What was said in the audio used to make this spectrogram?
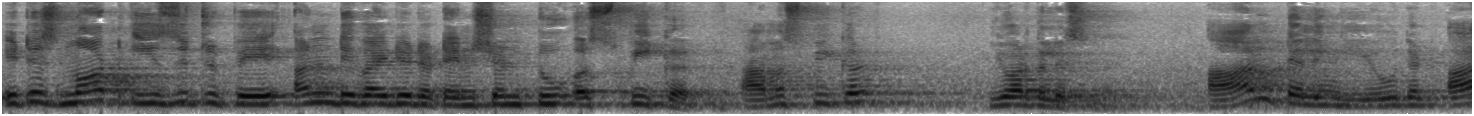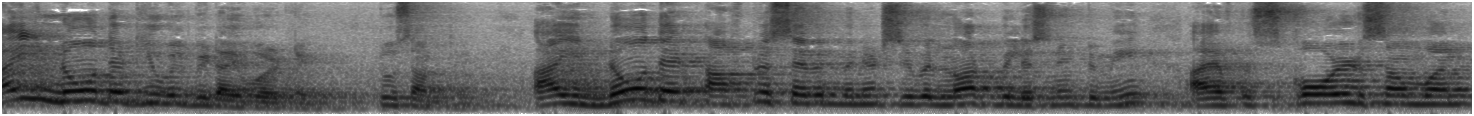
it is not easy to pay undivided attention to a speaker. I'm a speaker, you are the listener. I'm telling you that I know that you will be diverting to something. I know that after seven minutes you will not be listening to me. I have to scold someone.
